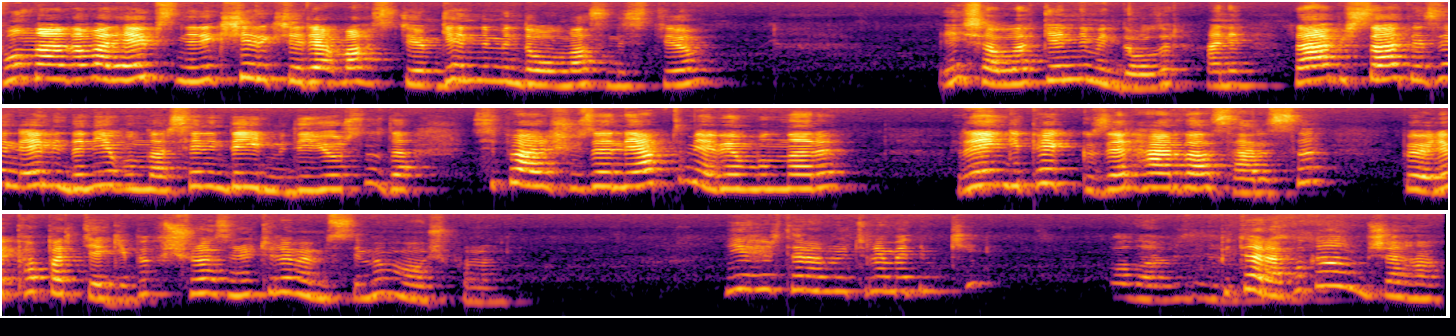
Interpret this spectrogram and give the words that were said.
Bunlardan var hepsinden ikişer ikişer yapmak istiyorum. Kendimin de olmasını istiyorum. İnşallah kendimin de olur. Hani Rabiş zaten senin elinde niye bunlar senin değil mi diyorsunuz da sipariş üzerine yaptım ya ben bunları. Rengi pek güzel hardal sarısı. Böyle papatya gibi. Şurasını ütülememiştim mi hoş bunun? Niye her tarafını ütülemedim ki? Vallahi bilmiyorum. Bir tarafı kalmış aha.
